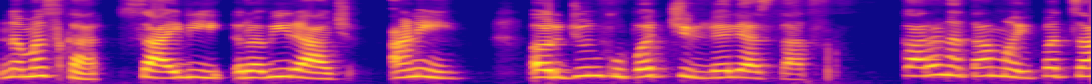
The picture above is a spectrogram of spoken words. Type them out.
नमस्कार सायली रविराज आणि अर्जुन खूपच चिडलेले असतात. कारण आता मैपतचा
